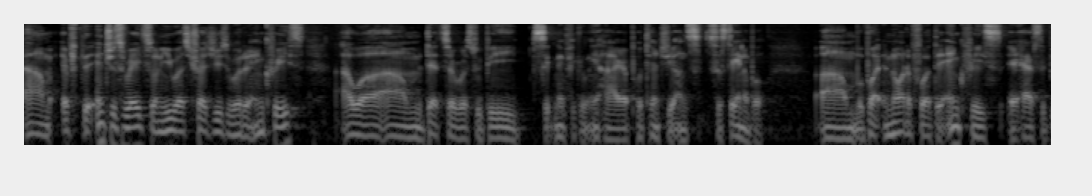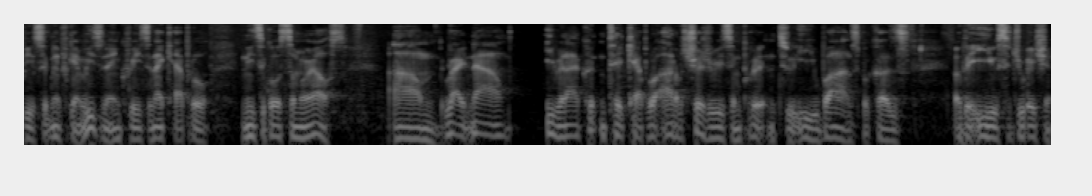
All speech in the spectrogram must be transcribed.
um, if the interest rates on U.S. Treasuries were to increase, our um, debt service would be significantly higher, potentially unsustainable. Um, but in order for it to increase, it has to be a significant reason to increase, and that capital needs to go somewhere else. Um, right now, even I couldn't take capital out of treasuries and put it into EU bonds because of the EU situation.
